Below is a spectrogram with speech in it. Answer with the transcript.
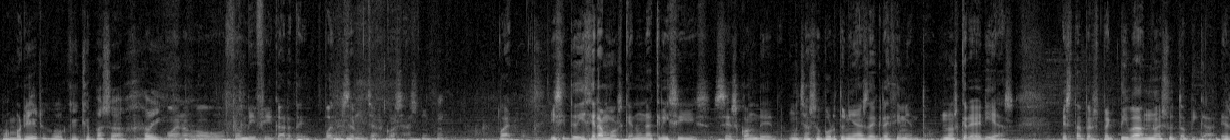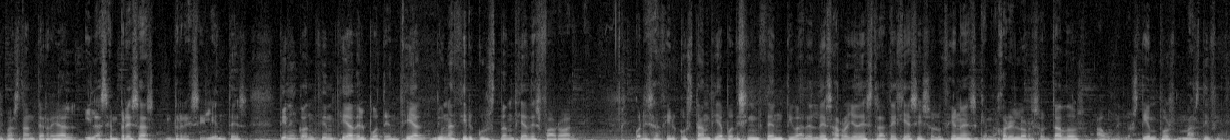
¿O morir? ¿O qué, qué pasa, Javi? Bueno, o zombificarte. Pueden ser muchas cosas. Bueno, ¿y si te dijéramos que en una crisis se esconden muchas oportunidades de crecimiento? ¿Nos creerías? Esta perspectiva no es utópica, es bastante real y las empresas resilientes tienen conciencia del potencial de una circunstancia desfavorable. Con esa circunstancia puedes incentivar el desarrollo de estrategias y soluciones que mejoren los resultados aún en los tiempos más difíciles.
